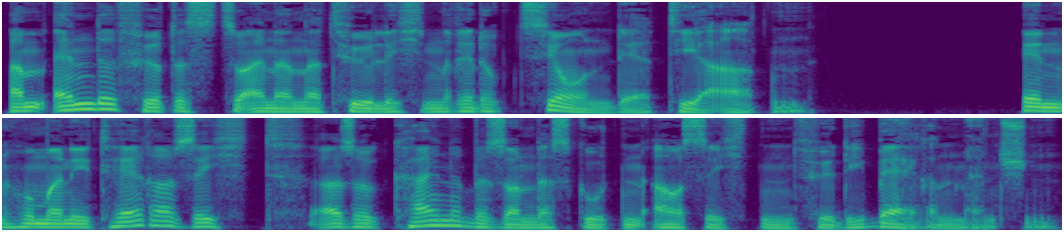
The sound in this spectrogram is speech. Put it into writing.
Am Ende führt es zu einer natürlichen Reduktion der Tierarten. In humanitärer Sicht also keine besonders guten Aussichten für die Bärenmenschen.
